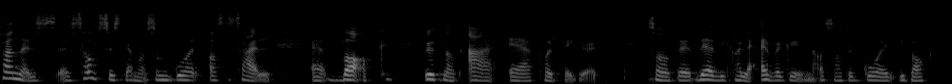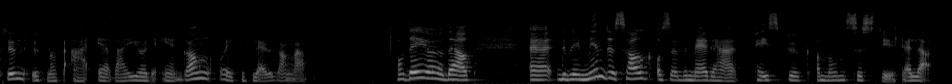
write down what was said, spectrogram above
funnels, eh, salgssystemer som går av seg selv eh, bak, uten at jeg er forfigur. Sånn at det, det vi kaller evergreen, altså at det går i bakgrunnen uten at jeg er der. Jeg gjør det én gang, og ikke flere ganger. Og det gjør jo det at eh, det blir mindre salg, og så er det mer Facebook-annonsestyrt. Eller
